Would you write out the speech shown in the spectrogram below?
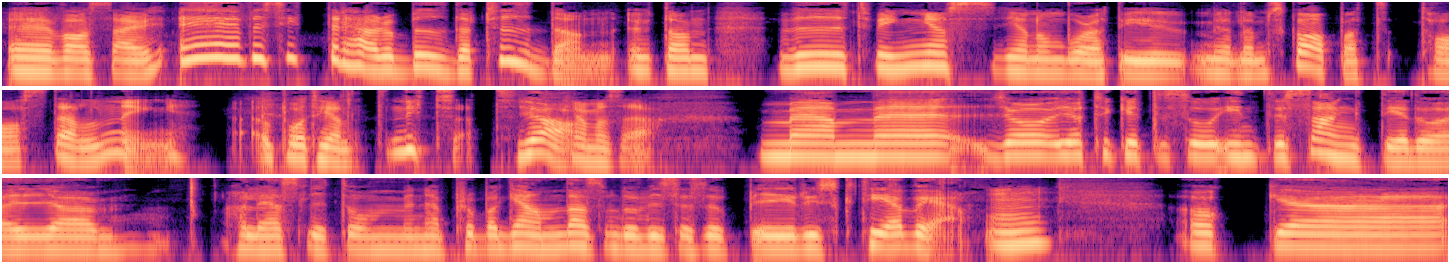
eh, vara så här, eh, vi sitter här och bidar tiden. Utan vi tvingas genom vårt EU-medlemskap att ta ställning på ett helt nytt sätt. Ja. Kan man säga. Men eh, jag, jag tycker att det är så intressant det då. Jag har läst lite om den här propagandan som då visas upp i rysk tv. Mm. Och eh,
